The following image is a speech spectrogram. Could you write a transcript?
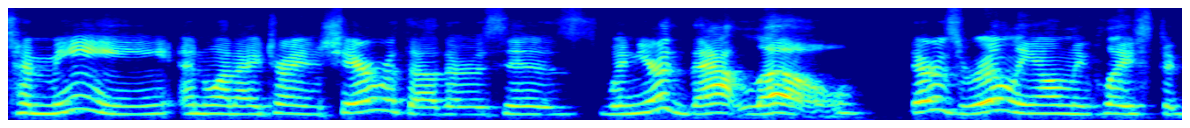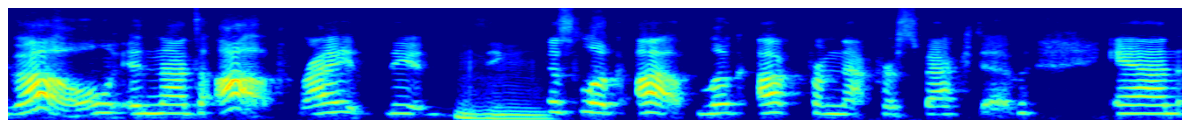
to me and what i try and share with others is when you're that low there's really only place to go and that's up right? The, mm-hmm. just look up look up from that perspective. And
